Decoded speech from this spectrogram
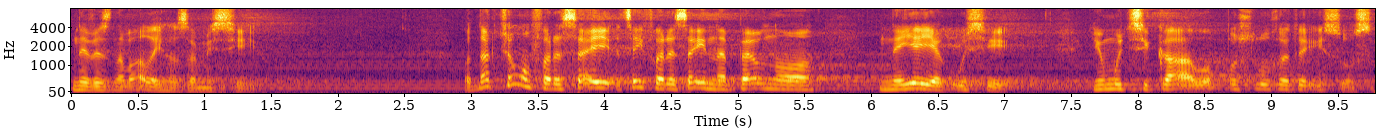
не визнавали його за Месію. Однак цьому фарисей, цей фарисей, напевно, не є як усі. Йому цікаво послухати Ісуса.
